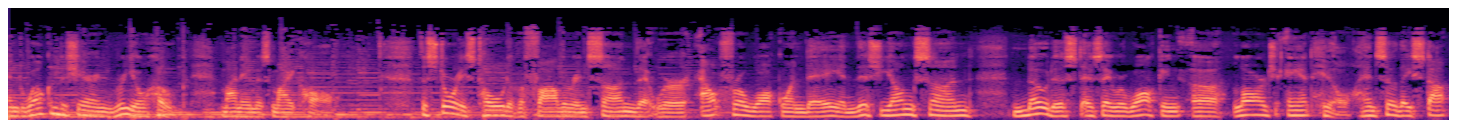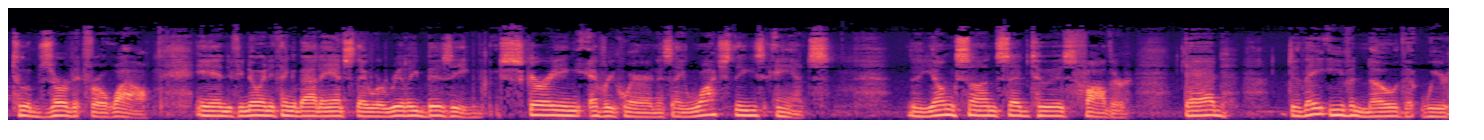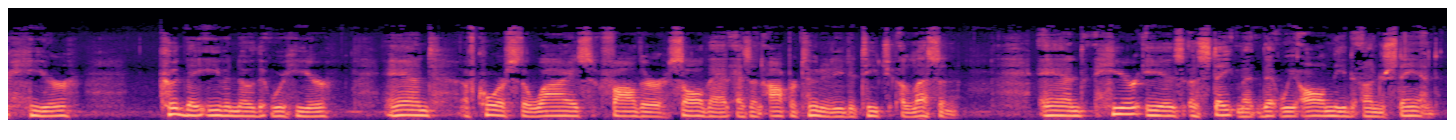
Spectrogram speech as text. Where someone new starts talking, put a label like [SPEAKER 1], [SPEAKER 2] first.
[SPEAKER 1] and welcome to Sharing Real Hope. My name is Mike Hall. The story is told of a father and son that were out for a walk one day, and this young son noticed as they were walking a large ant hill, and so they stopped to observe it for a while. And if you know anything about ants, they were really busy scurrying everywhere, and as they watched these ants, the young son said to his father, Dad, do they even know that we're here? Could they even know that we're here? And of course, the wise father saw that as an opportunity to teach a lesson. And here is a statement that we all need to understand.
